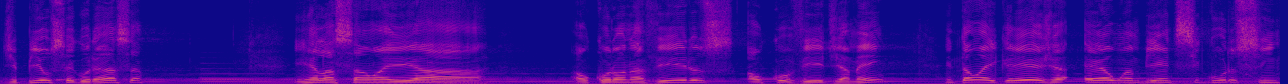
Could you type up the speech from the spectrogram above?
de biossegurança em relação aí a, ao coronavírus, ao Covid, amém? Então a igreja é um ambiente seguro sim,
